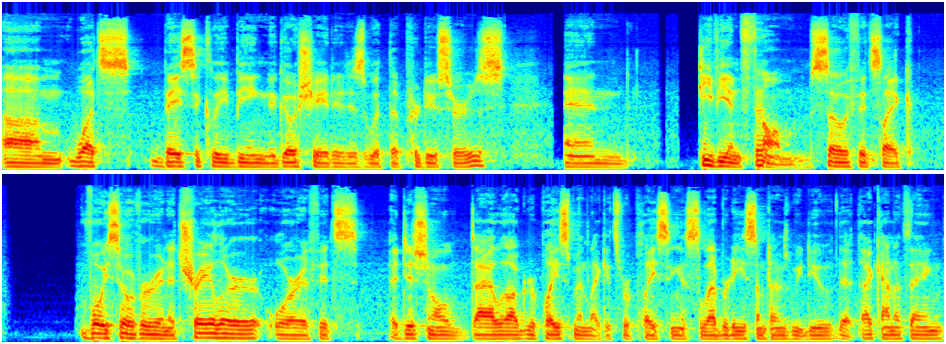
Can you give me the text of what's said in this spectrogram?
Um, what's basically being negotiated is with the producers and TV and film. So if it's like voiceover in a trailer or if it's additional dialogue replacement like it's replacing a celebrity. Sometimes we do that, that kind of thing.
